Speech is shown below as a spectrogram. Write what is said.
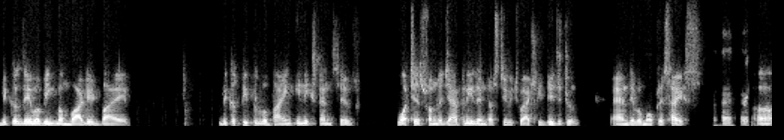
because they were being bombarded by because people were buying inexpensive watches from the Japanese industry, which were actually digital and they were more precise. Uh,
